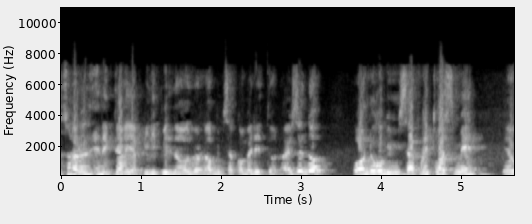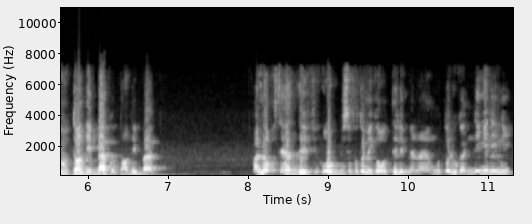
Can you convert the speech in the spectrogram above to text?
so naloni un hectare ya pilipili na oloni na kobimisa combien de tonnes? Ayise no on kobimisa après trois semaines autant de bac autant de bac alors c'est un défi. Oyo biso fo tomeka kotelemela yango toluka ndenge nini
